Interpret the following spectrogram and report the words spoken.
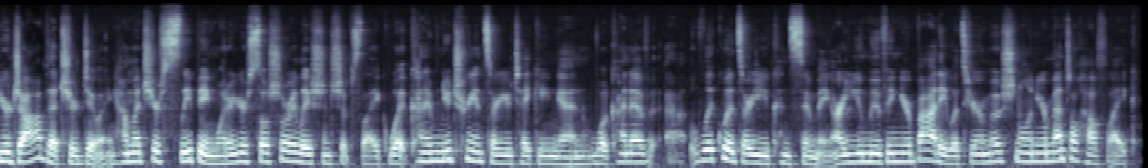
your job that you're doing, how much you're sleeping, what are your social relationships like, what kind of nutrients are you taking in, what kind of uh, liquids are you consuming, are you moving your body, what's your emotional and your mental health like.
